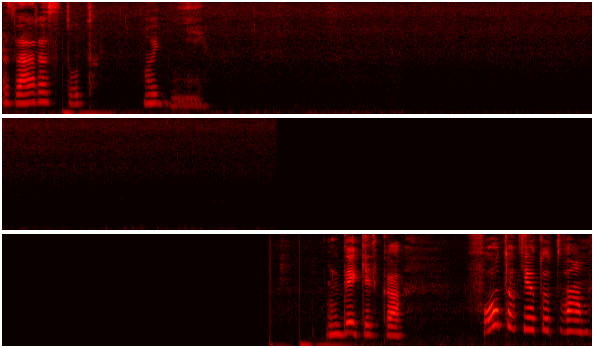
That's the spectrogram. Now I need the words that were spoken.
зараз тут одні. Декілька фоток я тут вам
